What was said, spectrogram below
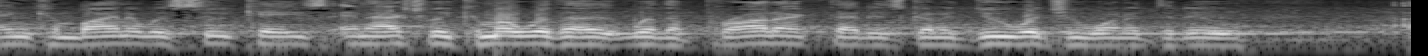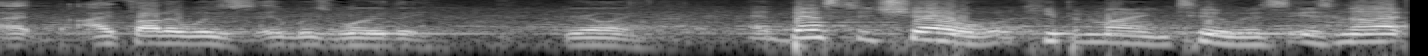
and combine it with Suitcase and actually come out with a with a product that is going to do what you want it to do, I, I thought it was it was worthy, really. And Best in Show, keep in mind too, is is not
